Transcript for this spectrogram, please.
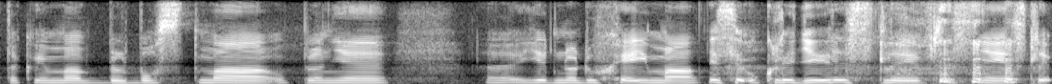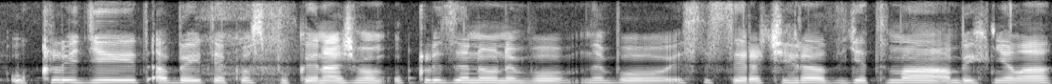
takovýma blbostma úplně eh, jednoduchejma. Jestli uklidit. Jestli, přesně, jestli uklidit a být jako spokojená, že mám uklizeno, nebo, nebo jestli si radši hrát s dětma, abych měla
